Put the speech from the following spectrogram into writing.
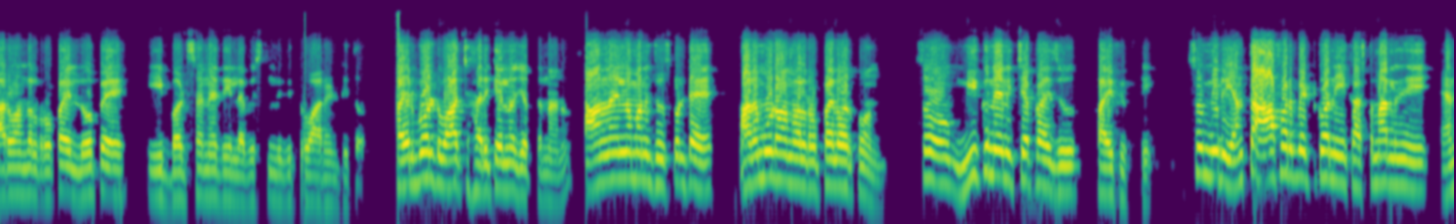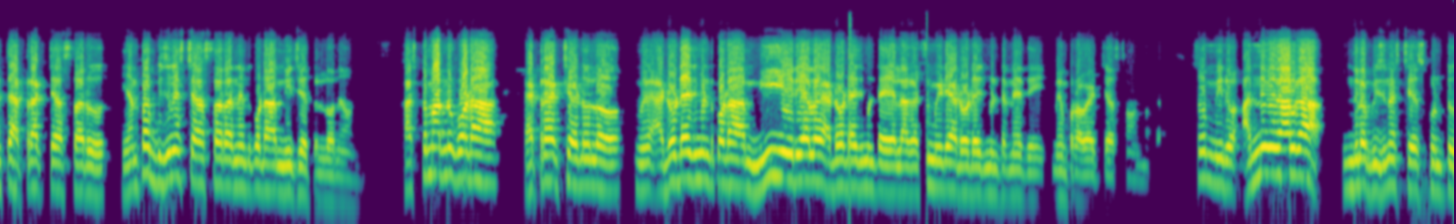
ఆరు వందల రూపాయల లోపే ఈ బర్డ్స్ అనేది లభిస్తుంది విత్ వారంటీతో ఫైర్ బోల్ట్ వాచ్ హరికేన్లో చెప్తున్నాను. ఆన్లైన్లో మనం చూసుకుంటే పదమూడు వందల రూపాయల వరకు ఉంది. సో మీకు నేను ఇచ్చే ప్రైజ్ ఫైవ్ ఫిఫ్టీ సో మీరు ఎంత ఆఫర్ పెట్టుకొని కస్టమర్ని ఎంత అట్రాక్ట్ చేస్తారు ఎంత బిజినెస్ చేస్తారు అనేది కూడా మీ చేతుల్లోనే ఉంది. కస్టమర్ను కూడా అట్రాక్ట్ చేయడంలో అడ్వర్టైజ్మెంట్ కూడా మీ ఏరియాలో అడ్వర్టైజ్మెంట్ అయ్యేలాగా మీడియా అడ్వర్టైజ్మెంట్ అనేది మేము ప్రొవైడ్ చేస్తాం అన్నమాట. సో మీరు అన్ని విధాలుగా ఇందులో బిజినెస్ చేసుకుంటూ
